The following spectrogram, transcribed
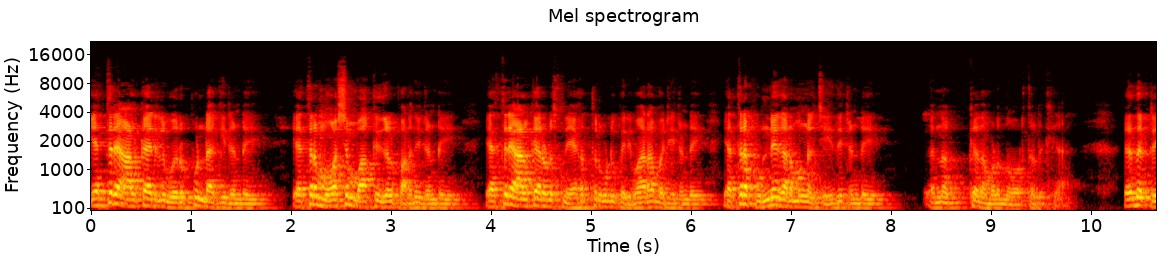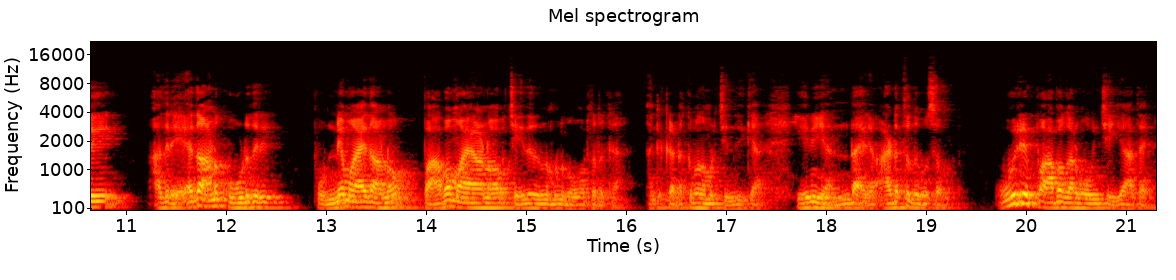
എത്ര ആൾക്കാരിൽ വെറുപ്പുണ്ടാക്കിയിട്ടുണ്ട്. എത്ര മോശം വാക്കുകൾ പറഞ്ഞിട്ടുണ്ട്. എത്ര ആൾക്കാരോട് സ്നേഹത്തോടുകൂടി പെരുമാറാൻ പറ്റിയിട്ടുണ്ട്. എത്ര പുണ്യകർമ്മങ്ങൾ ചെയ്തിട്ടുണ്ട്. എന്നൊക്കെ നമ്മളൊന്ന് ഓർത്തെടുക്കുക. എന്നിട്ട് അതിലേതാണ് കൂടുതൽ? പുണ്യമായതാണോ പാപമായാണോ ചെയ്തത് നമ്മൾ ഓർത്തെടുക്കുക അതിന്റെ കിടക്കുമ്പോൾ നമ്മൾ ചിന്തിക്കുക ഇനി എന്തായാലും അടുത്ത ദിവസം ഒരു പാപകർമ്മവും ചെയ്യാതെ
